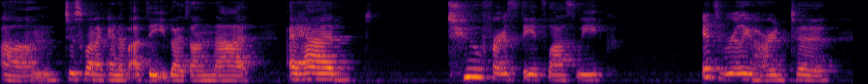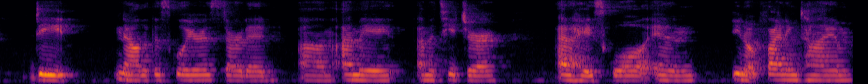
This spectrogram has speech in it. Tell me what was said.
um, just want to kind of update you guys on that. I had two first dates last week. It's really hard to date now that the school year has started. Um, I'm a I'm a teacher at a high school, and you know, finding time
